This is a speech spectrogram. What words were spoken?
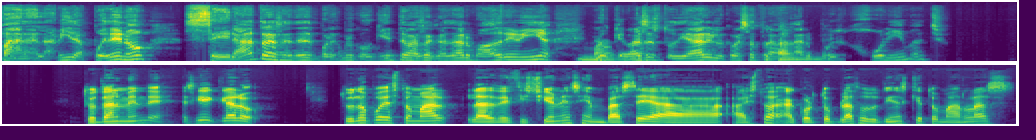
para la vida. Puede no, será trascendente. Por ejemplo, ¿con quién te vas a casar? Madre mía, lo que vas a estudiar y lo que vas a trabajar. Pues, joder, macho. Totalmente. Es que, claro, tú no puedes tomar las decisiones en base a, esto a corto plazo. Tú tienes que tomarlas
